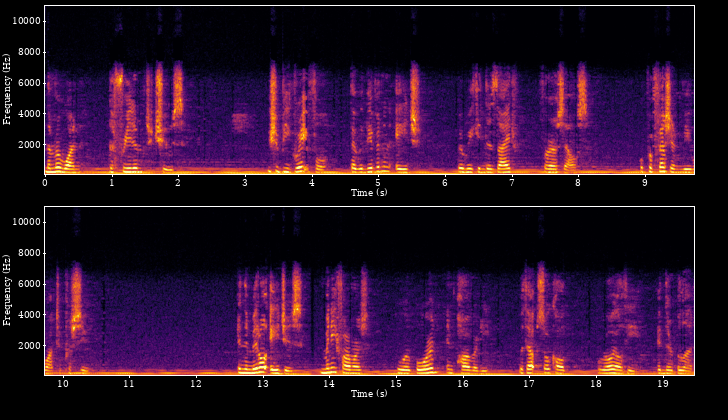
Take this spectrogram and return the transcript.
number one, the freedom to choose. We should be grateful that we live in an age where we can decide for ourselves what profession we want to pursue. In the Middle Ages, many farmers who were born in poverty without so-called royalty in their blood.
